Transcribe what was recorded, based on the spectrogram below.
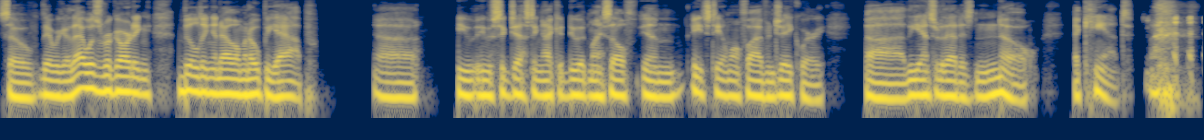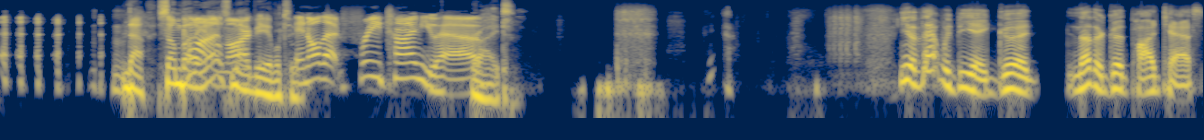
So there we go. That was regarding building an Element Opie app. Uh, he, he was suggesting I could do it myself in HTML5 and jQuery. Uh, the answer to that is no, I can't. now, somebody on, else Mark. might be able to. And all that free time you have. Right. You know, that would be a good, another good podcast.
